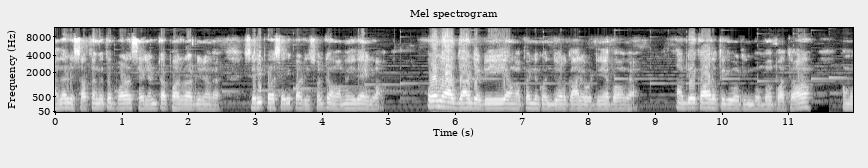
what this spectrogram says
அதான் நீ சத்தங்கத்தை போட சைலண்ட்டாக பாடுற அப்படின்னாங்க. சரிப்பா சரிப்பா அப்படின்னு சொல்லிட்டு அவன் அமைதியாகிடுவான் உடனே அதை தாண்டி அப்படியே அவங்க அப்பா இன்னும் கொஞ்சம் தூரம் காரை ஓட்டினே போவாங்க. அப்படியே காரை தூக்கி ஓட்டின்னு போகும்போது பார்த்தா அவங்க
